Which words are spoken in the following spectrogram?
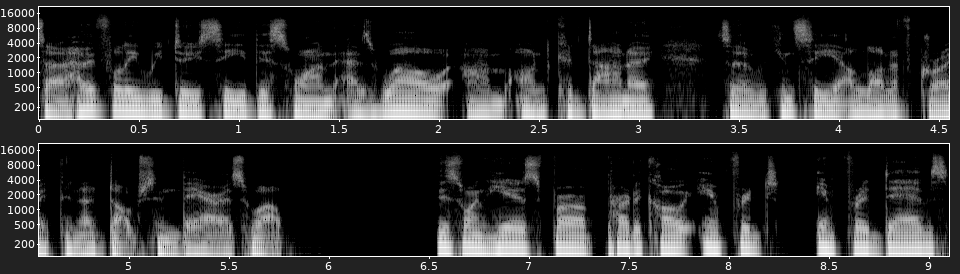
So hopefully we do see this one as well um, on Cardano, so we can see a lot of growth and adoption there as well. This one here is for protocol infra, infra devs.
